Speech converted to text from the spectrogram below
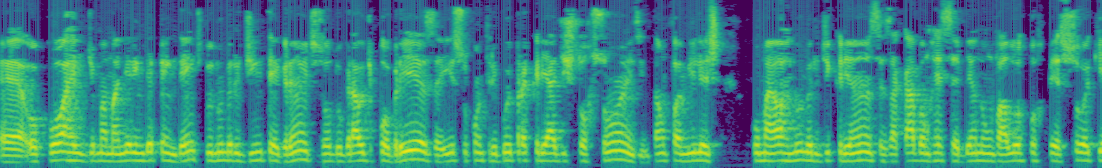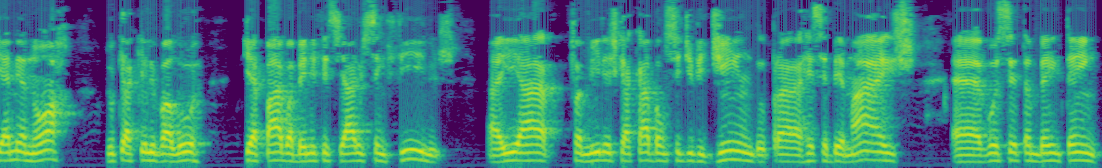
é, ocorre de uma maneira independente do número de integrantes ou do grau de pobreza, e isso contribui para criar distorções. Então, famílias com maior número de crianças acabam recebendo um valor por pessoa que é menor do que aquele valor que é pago a beneficiários sem filhos. Aí há famílias que acabam se dividindo para receber mais. É, você também tem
